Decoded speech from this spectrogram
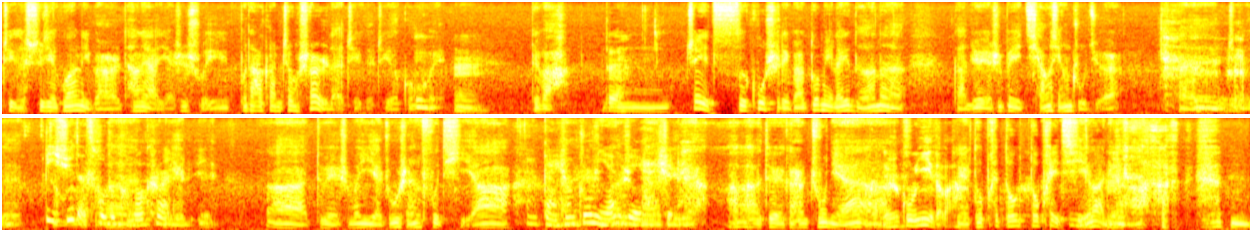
这个世界观里边儿，他俩也是属于不大干正事儿的这个这个工会，嗯，对吧？对，嗯，这次故事里边，多米雷德呢，感觉也是被强行主角，嗯，这个必须得凑出什么朋洛克来野野啊，对，什么野猪神附体啊，嗯赶上猪年这还是这个啊，对，赶上猪年啊肯定，是故意的吧？对，都配都都配齐了，你看啊，嗯，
